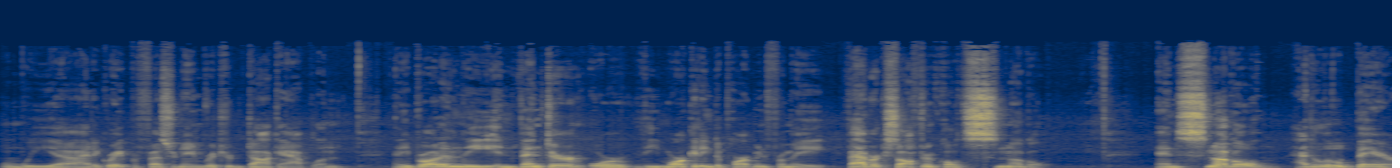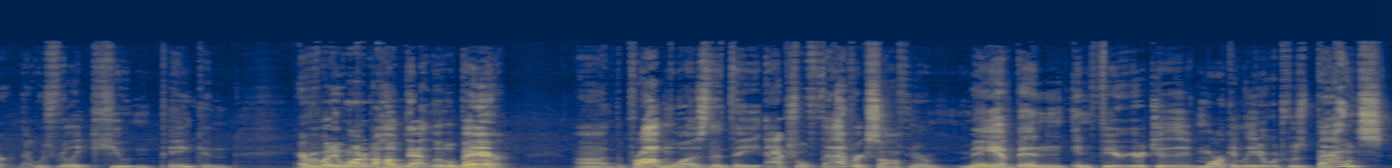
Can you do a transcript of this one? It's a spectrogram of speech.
when we uh, had a great professor named Richard Doc Aplin. And he brought in the inventor or the marketing department from a fabric softener called Snuggle. And Snuggle had a little bear that was really cute and pink, and everybody wanted to hug that little bear. Uh, the problem was that the actual fabric softener may have been inferior to the market leader, which was Bounce.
